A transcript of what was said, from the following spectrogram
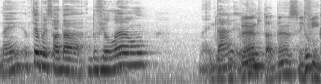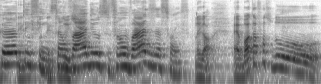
né? Tem o pessoal da, do violão, né? Do, Tá? do canto, da dança, do enfim. canto, tem- enfim, tem são, vários, são várias ações. Legal. É, bota a foto do.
